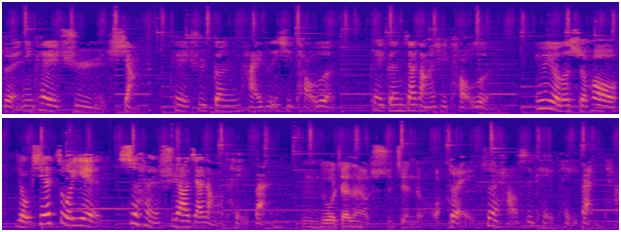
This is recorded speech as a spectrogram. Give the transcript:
对，你可以去想，可以去跟孩子一起讨论，可以跟家长一起讨论。因为有的时候有些作业是很需要家长的陪伴。嗯，如果家长有时间的话，对，最好是可以陪伴他。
